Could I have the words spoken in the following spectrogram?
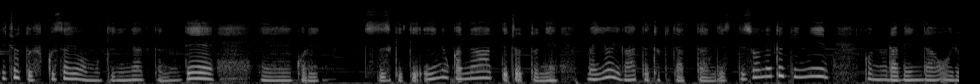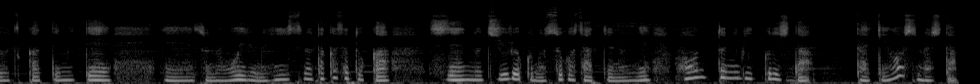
でちょっと副作用も気になったので、えー、これ続けていいのかなってちょっとね迷いがあった時だったんです。でそんな時にこのラベンダーオイルを使ってみて、えー、そのオイルの品質の高さとか自然の治癒力の凄さっていうのにね本当にびっくりした。体験をしました。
